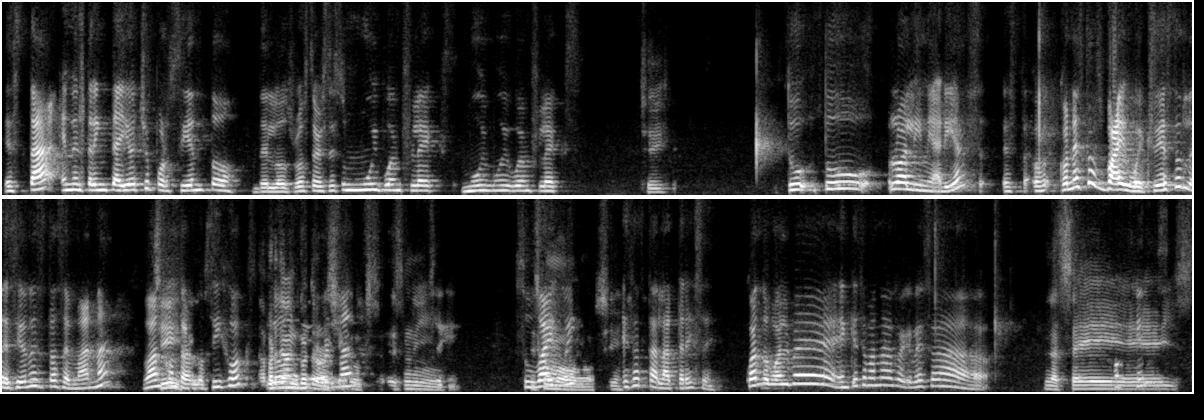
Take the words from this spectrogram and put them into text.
está en el 38% de los rosters. Es un muy buen flex, muy, muy buen flex. Sí. ¿Tú, tú lo alinearías? con estos bye y estas lesiones esta semana, van contra los Seahawks. Aparte van contra los Seahawks. Es mi... Su bye es hasta la 13. ¿Cuándo vuelve? ¿En qué semana regresa? La 6,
